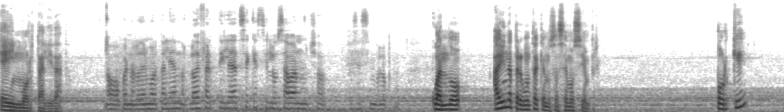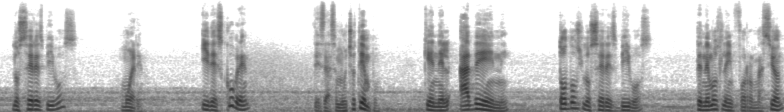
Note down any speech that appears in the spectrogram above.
e inmortalidad. Oh, bueno, lo de inmortalidad no. Lo de fertilidad sé que sí lo usaban mucho ese símbolo. Cuando hay una pregunta que nos hacemos siempre. ¿Por qué los seres vivos mueren? Y descubren, desde hace mucho tiempo, que en el ADN todos los seres vivos tenemos la información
